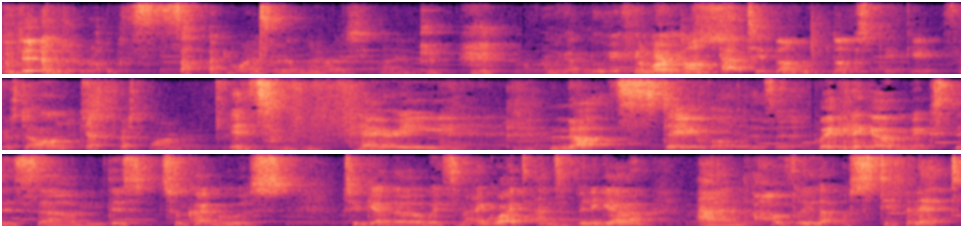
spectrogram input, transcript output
put it on the wrong side. Why is it on the right side? Oh my god, move your fingers. on, don't touch it. Don't don't stick it. First, Don't? Just first one. It's very not stable, is it? We're gonna go mix this um, this zuckerguss together with some egg whites and some vinegar, and hopefully that will stiffen it.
